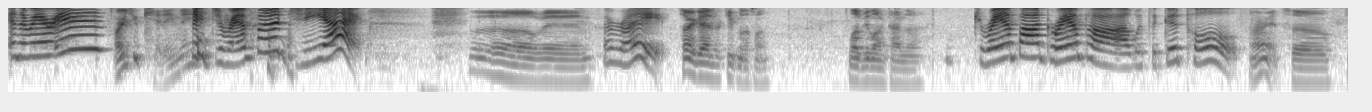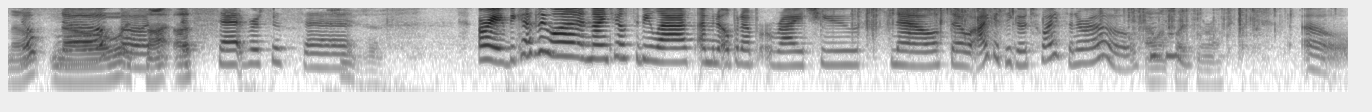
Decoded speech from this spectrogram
and the rare is Are you kidding me? Drampa GX. oh man. All right. Sorry guys, we're keeping this one. Love you long time though. Grandpa, Grandpa with the good pulls. All right, so no, Nope. no, nope. it's Oh, not a, us. It's set versus set. Jesus. All right, because we want Ninetales to be last, I'm gonna open up Raichu now, so I get to go twice in a row. I went twice in a row. Oh,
